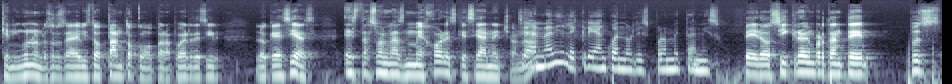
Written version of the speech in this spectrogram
que ninguno de nosotros haya visto tanto como para poder decir lo que decías. Estas son las mejores que se han hecho, O ¿no? sea, a nadie le crean cuando les prometan eso. Pero sí creo importante, pues,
